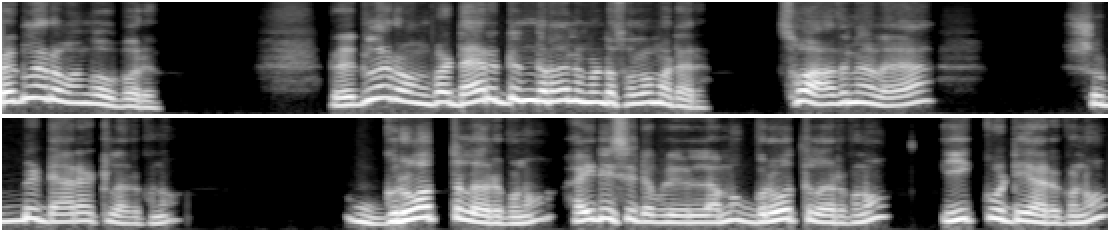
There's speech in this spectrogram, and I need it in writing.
ரெகுலராக வாங்க வைப்பார். ரெகுலர் வாங்க டைரக்டுங்கிறத நம்மகிட்ட சொல்ல மாட்டார். ஸோ அதனால் ஷுட் பி டைரக்டில் இருக்கணும். க்ரோத்தில் இருக்கணும். ஐடிசிடபிள்யூ இல்லாமல் க்ரோத்தில் இருக்கணும். ஈக்குவிட்டியாக இருக்கணும்.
